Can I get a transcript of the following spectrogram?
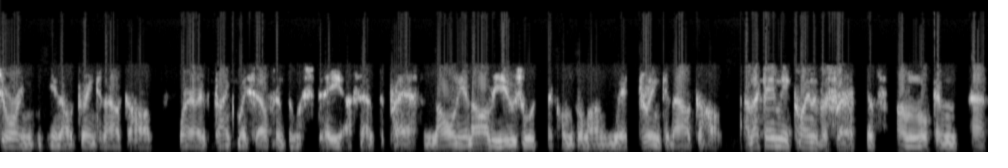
during you know drinking alcohol, where I drank myself into a state. I felt depressed and lonely, and all the usual that comes along with drinking alcohol. And that gave me kind of a perspective on looking at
